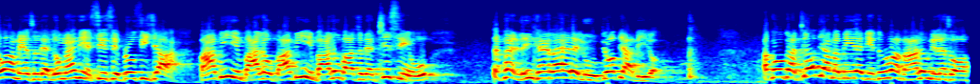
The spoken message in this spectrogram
လောက်ရမယ်ဆိုတဲ့လုပ်ငန်းစဉ်အစစ်စစ် procedure ဘာပြီးရင်ဘာလုပ်ဘာပြီးရင်ဘာလုပ်ပါဆိုတဲ့ဖြစ်စဉ်ကိုတစ်ဖက်လင်ခံလိုက်ရတဲ့လူကိုပြောပြပြီးတော့အခုကကြောပြမပေးတဲ့ပြင်သူတို့ကဘာလုပ်နေလဲဆိုတော့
